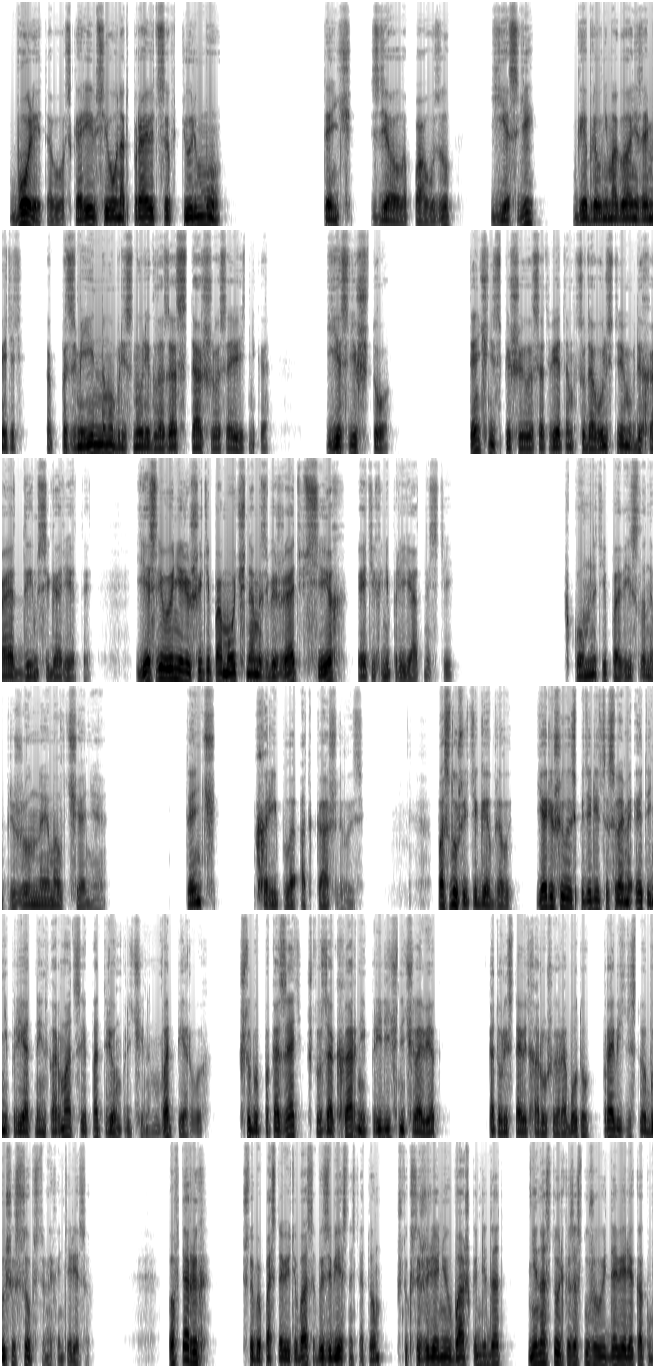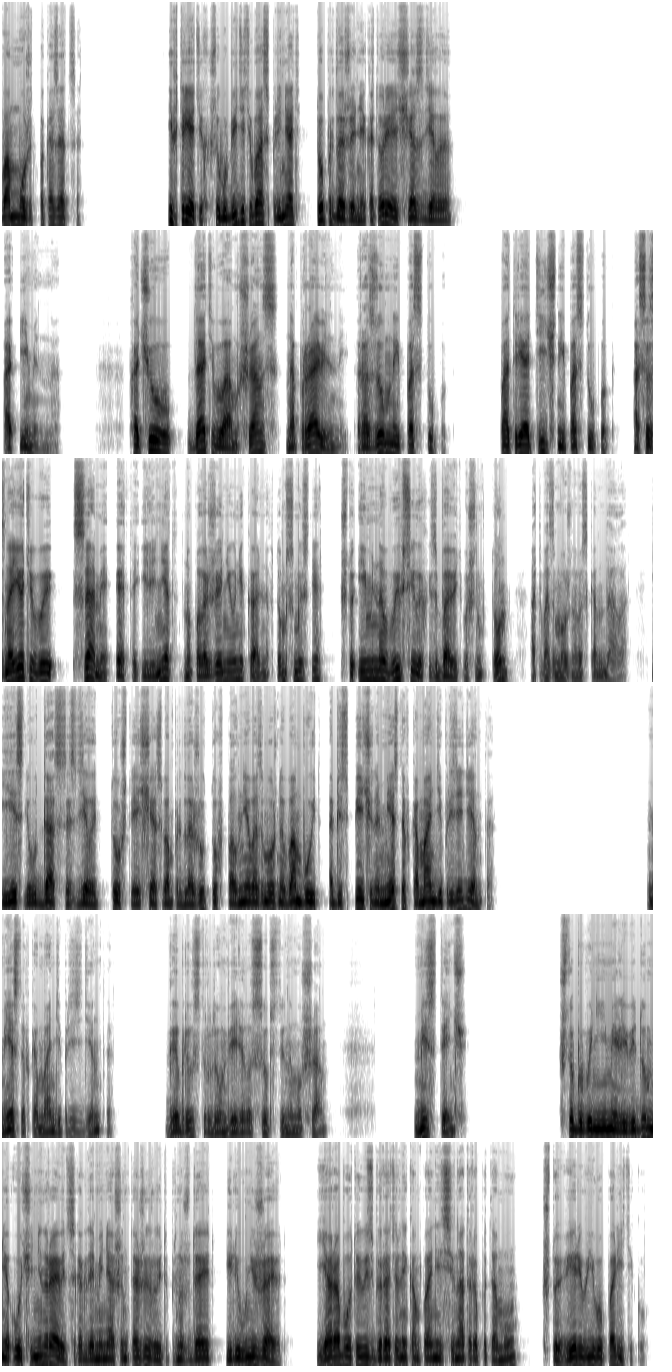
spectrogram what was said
Более того, скорее всего, он отправится в тюрьму. Тенч сделала паузу. Если... Гэбриэл не могла не заметить, как по-змеиному блеснули глаза старшего советника. «Если что?» Тенч не спешила с ответом, с удовольствием вдыхая дым сигареты. «Если вы не решите помочь нам избежать всех этих неприятностей». В комнате повисло напряженное молчание. Тенч хрипло откашлялась. Послушайте, Гэбриэл, я решилась поделиться с вами этой неприятной информацией по трем причинам. Во-первых, чтобы показать, что Зак Харни приличный человек, который ставит хорошую работу правительства выше собственных интересов. Во-вторых, чтобы поставить вас в известность о том, что, к сожалению, ваш кандидат не настолько заслуживает доверия, как вам может показаться. И в-третьих, чтобы убедить вас принять то предложение, которое я сейчас сделаю. А именно, хочу дать вам шанс на правильный, разумный поступок, патриотичный поступок. Осознаете вы сами это или нет, но положение уникально в том смысле, что именно вы в силах избавить Вашингтон от возможного скандала. И если удастся сделать то, что я сейчас вам предложу, то вполне возможно, вам будет обеспечено место в команде президента. Место в команде президента? Гэбриэл с трудом верила собственным ушам. «Мисс Тенч, что бы вы ни имели в виду, мне очень не нравится, когда меня шантажируют и принуждают или унижают. Я работаю в избирательной кампании сенатора потому, что верю в его политику.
